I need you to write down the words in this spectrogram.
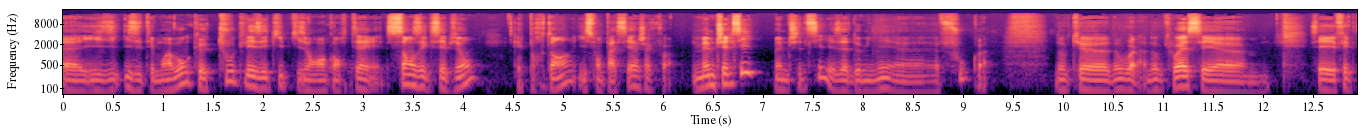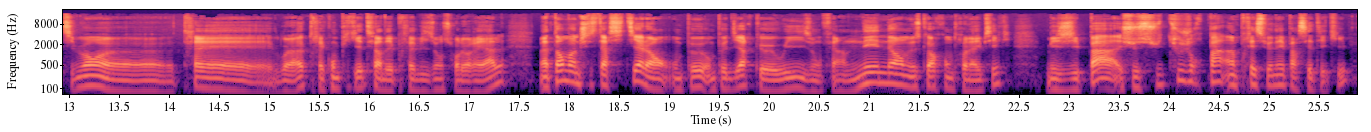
ils, ils, étaient moins bons que toutes les équipes qu'ils ont rencontrées sans exception. Et pourtant, ils sont passés à chaque fois. Même Chelsea, même Chelsea les a dominés euh, fous, quoi. Donc, euh, donc voilà. Donc ouais, c'est euh, c'est effectivement euh, très voilà très compliqué de faire des prévisions sur le Real. Maintenant, Manchester City, alors on peut on peut dire que oui, ils ont fait un énorme score contre Leipzig, mais j'ai pas, je suis toujours pas impressionné par cette équipe.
